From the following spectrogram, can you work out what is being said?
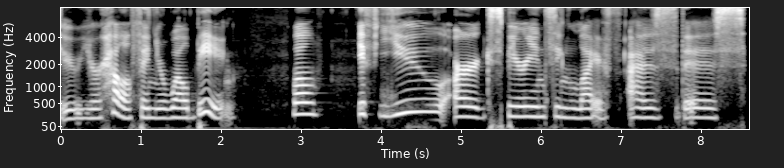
to your health and your well being? Well, if you are experiencing life as this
